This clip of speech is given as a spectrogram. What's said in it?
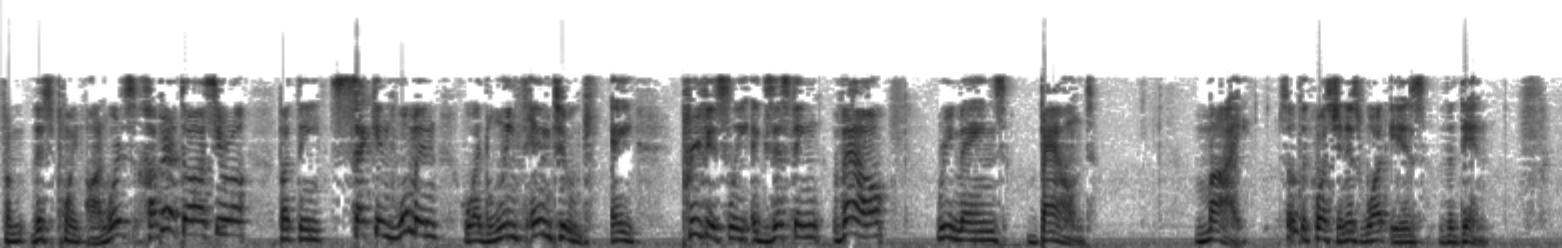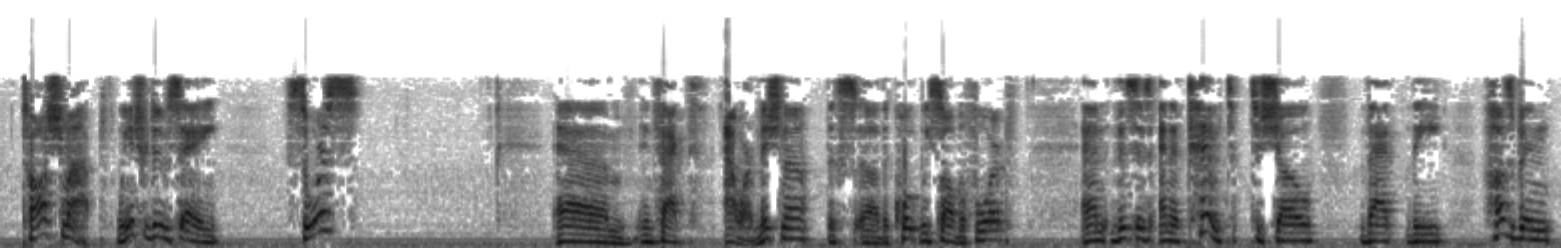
from this point onwards. Chaverta Asira, but the second woman who had linked into a previously existing vow remains bound. My. So the question is, what is the din? Tashma. We introduce a source. Um, in fact, our Mishnah, the, uh, the quote we saw before, and this is an attempt to show that the husband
